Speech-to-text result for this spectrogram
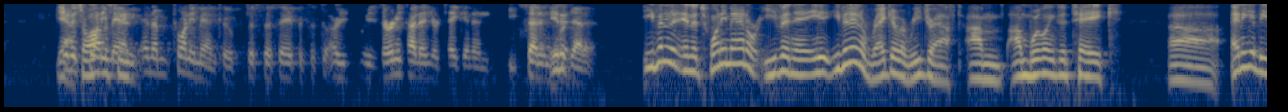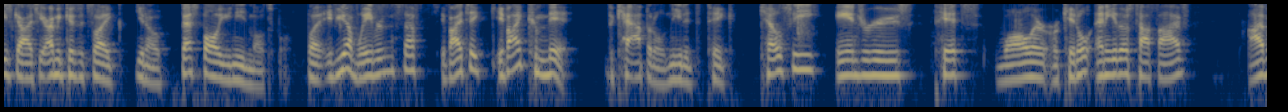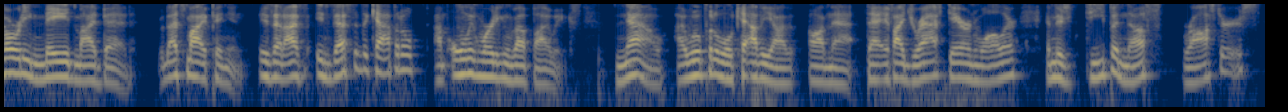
Yeah, in a so 20 obviously, man, in a 20 man coop, just to say if it's a, are you, is there any tight end you're taking and set it and It- forget it? even in a 20 man or even in, even in a regular redraft, I'm I'm willing to take uh, any of these guys here. I mean, because it's like you know, best ball you need multiple, but if you have waivers and stuff, if I take if I commit the capital needed to take Kelce, Andrews, Pitts, Waller, or Kittle, any of those top five, I've already made my bed. That's my opinion. Is that I've invested the capital. I'm only worrying about bye weeks. Now, I will put a little caveat on that that if I draft Darren Waller and there's deep enough rosters,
